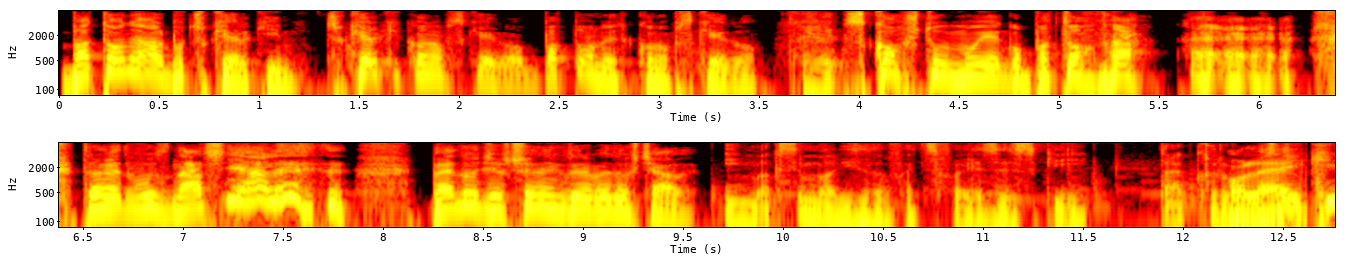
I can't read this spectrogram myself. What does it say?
Batony albo cukierki. Cukierki Konopskiego, batony Konopskiego. Ale- Skosztuj mojego batona. Trochę dwuznacznie, ale będą dziewczyny, które będą chciały. i maksymalizować swoje zyski. Tak Olejki?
